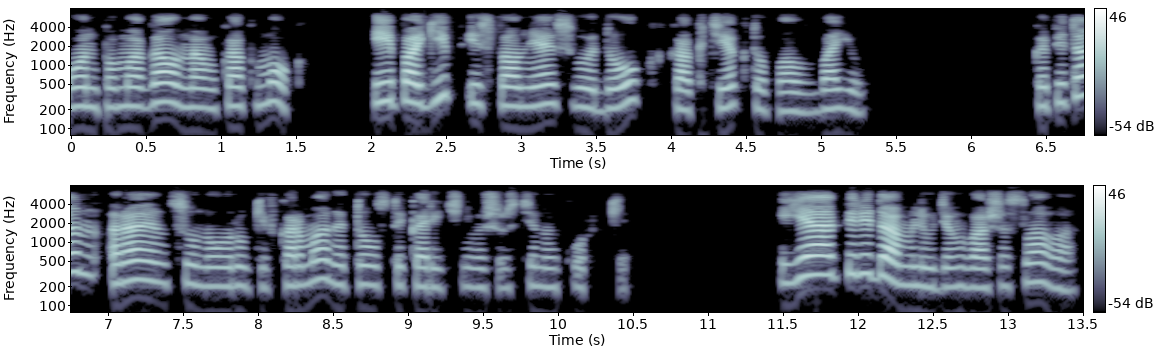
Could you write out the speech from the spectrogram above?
Он помогал нам как мог и погиб, исполняя свой долг, как те, кто пал в бою. Капитан Райан сунул руки в карманы толстой коричневой шерстяной куртки. «Я передам людям ваши слова.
